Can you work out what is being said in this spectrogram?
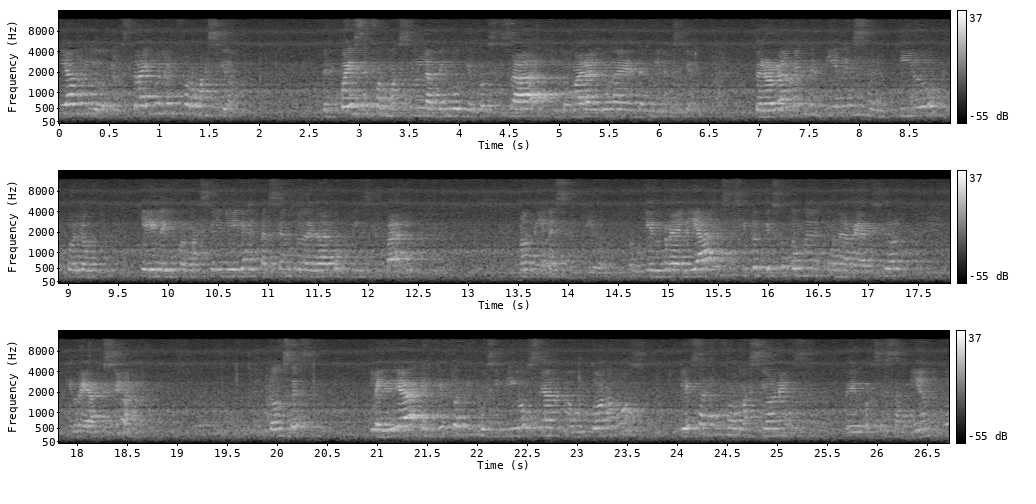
¿qué hago yo? Extraigo la información. Después esa información la tengo que procesar y tomar alguna determinación. Pero realmente tiene sentido con lo que la información llegue hasta el centro de datos principal. No tiene sentido, porque en realidad necesito que eso tome y reacción. Entonces, la idea es que estos dispositivos sean autónomos, que esas informaciones de procesamiento,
